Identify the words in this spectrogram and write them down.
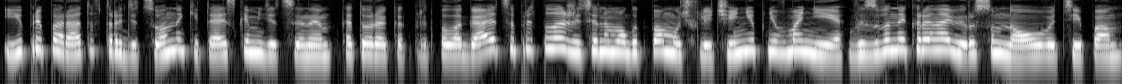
и препаратов традиционной китайской медицины, которые, как предполагается, предположительно могут помочь в лечении пневмонии, вызванной коронавирусом нового типа.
